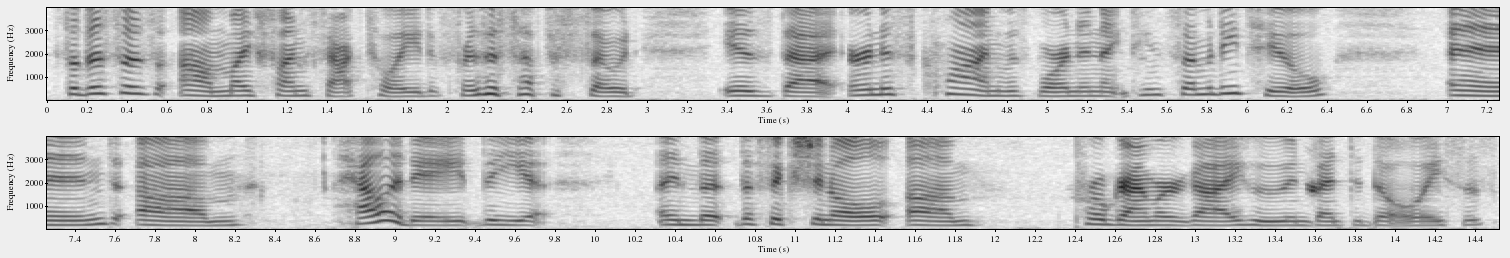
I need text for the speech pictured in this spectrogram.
So this is um, my fun factoid for this episode is that Ernest Cline was born in 1972 and um, Halliday, the in the, the fictional um, programmer guy who invented the Oasis,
